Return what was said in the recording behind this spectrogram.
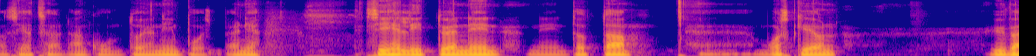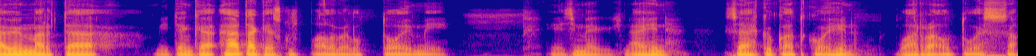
asiat saadaan kuntoon ja niin poispäin. Ja siihen liittyen niin, niin tota, Moski on hyvä ymmärtää, miten hätäkeskuspalvelut toimii esimerkiksi näihin sähkökatkoihin varautuessa.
